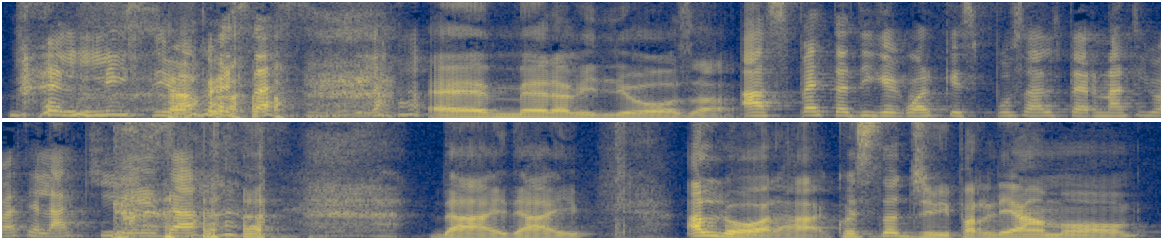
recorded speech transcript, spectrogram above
Bellissima questa sigla. È meravigliosa. Aspettati che qualche sposa alternativa te la chieda. dai, dai. Allora, quest'oggi vi parliamo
